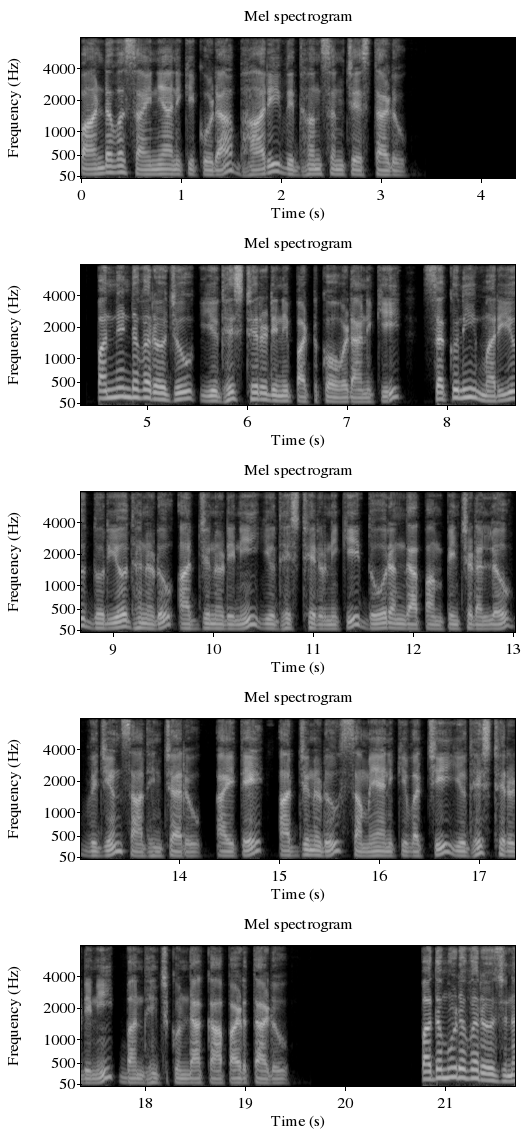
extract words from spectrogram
పాండవ సైన్యానికి కూడా భారీ విధ్వంసం చేస్తాడు. పన్నెండవ రోజు యుధిష్ఠిరుడిని పట్టుకోవడానికి శకుని మరియు దుర్యోధనుడు అర్జునుడిని యుధిష్ఠిరునికి దూరంగా పంపించడంలో విజయం సాధించారు. అయితే అర్జునుడు సమయానికి వచ్చి యుధిష్ఠిరుడిని బంధించకుండా కాపాడుతాడు. పదమూడవ రోజున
